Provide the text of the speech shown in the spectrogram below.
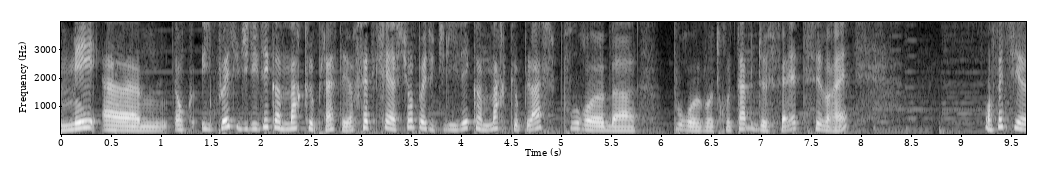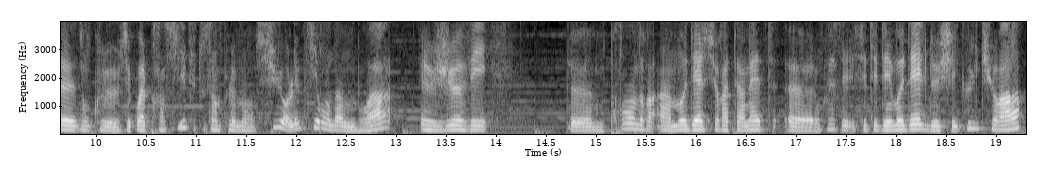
Mais euh, donc, il peut être utilisé comme marque-place. D'ailleurs, cette création peut être utilisée comme marque-place pour, euh, bah, pour votre table de fête, c'est vrai. En fait, donc c'est quoi le principe? C'est tout simplement sur le petit rondin de bois, je vais euh, prendre un modèle sur internet. Euh, c'était des modèles de chez Cultura.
